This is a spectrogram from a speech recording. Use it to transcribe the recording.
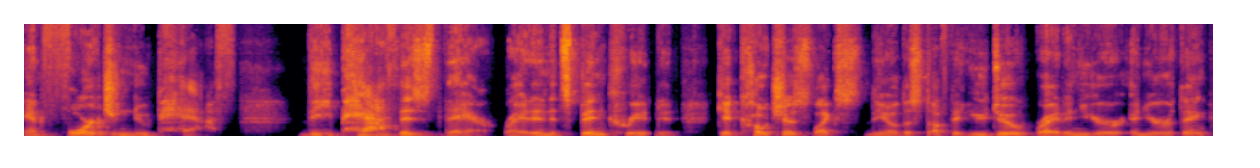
and forge a new path the path is there right? And it's been created. Get coaches like you know the stuff that you do right and your and your thing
